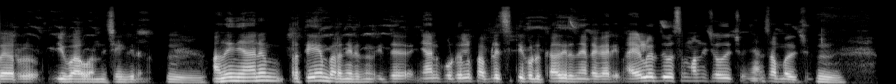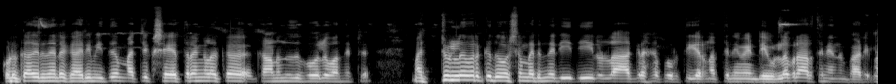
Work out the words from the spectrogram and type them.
വേറൊരു യുവാവ് വന്ന് ചെയ്തിരുന്നു. അന്ന് ഞാനും പ്രത്യേകം പറഞ്ഞിരുന്നു ഇത് ഞാൻ കൂടുതൽ പബ്ലിസിറ്റി കൊടുക്കാതിരുന്നതിന്റെ കാര്യം. അയാൾ ഒരു ദിവസം വന്ന് ചോദിച്ചു ഞാൻ സമ്മതിച്ചു. കൊടുക്കാതിരുന്നതിന്റെ കാര്യം ഇത് മറ്റ് ക്ഷേത്രങ്ങളൊക്കെ കാണുന്നത് പോലെ വന്നിട്ട് മറ്റുള്ളവർക്ക് ദോഷം വരുന്ന രീതിയിലുള്ള ആഗ്രഹ പൂർത്തീകരണത്തിന് വേണ്ടിയുള്ള പ്രാർത്ഥനയൊന്നും പാടില്ല.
